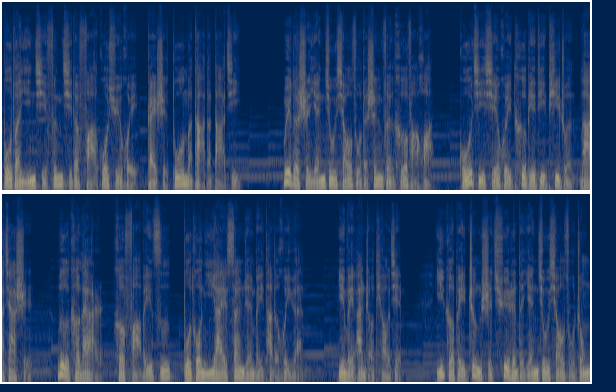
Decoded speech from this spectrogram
不断引起分歧的法国学会，该是多么大的打击！为了使研究小组的身份合法化，国际协会特别地批准拉加什、勒克莱尔和法维兹·布托尼埃三人为他的会员，因为按照条件。一个被正式确认的研究小组中，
